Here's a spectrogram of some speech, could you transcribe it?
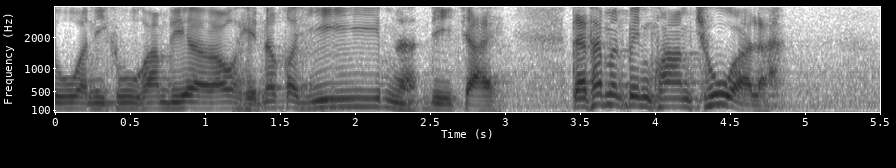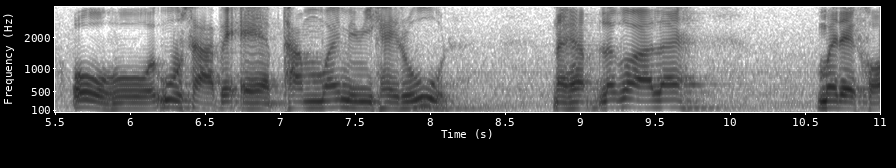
ดูอันนี้คือความดีเราเห็นแล้วก็ยิ้มนะดีใจ แต่ถ้ามันเป็นความชั่วล่ะ โอ้โหอุตส่าห์ไปแอบทำไว้ไม่มีใครรู้นะครับ แล้วก็อะไรไม่ได้ขอ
